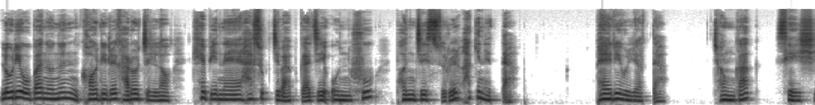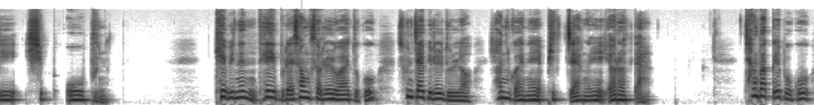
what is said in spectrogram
로리 오바노는 거리를 가로질러 케빈의 하숙집 앞까지 온 후 번지수를 확인했다. 벨이 울렸다. 정각 3시 15분. 케빈은 테이블에 성서를 놓아두고 손잡이를 눌러 현관의 빗장을 열었다. 창밖을 보고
